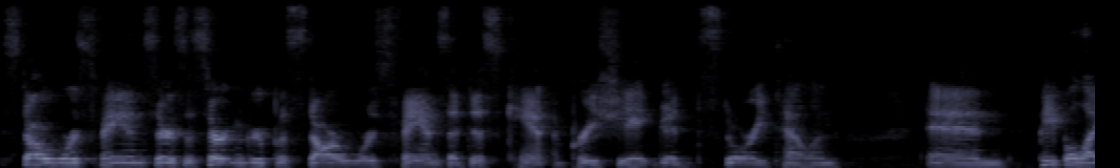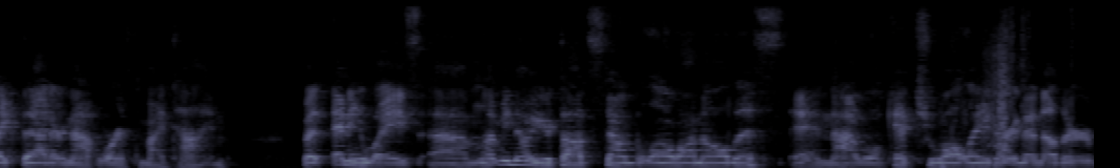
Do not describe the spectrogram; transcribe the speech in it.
Star Wars fans, there's a certain group of Star Wars fans that just can't appreciate good storytelling. And people like that are not worth my time. But, anyways, um, let me know your thoughts down below on all this, and I will catch you all later in another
